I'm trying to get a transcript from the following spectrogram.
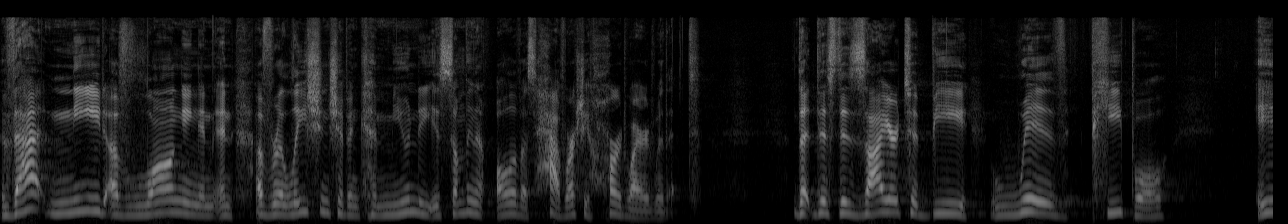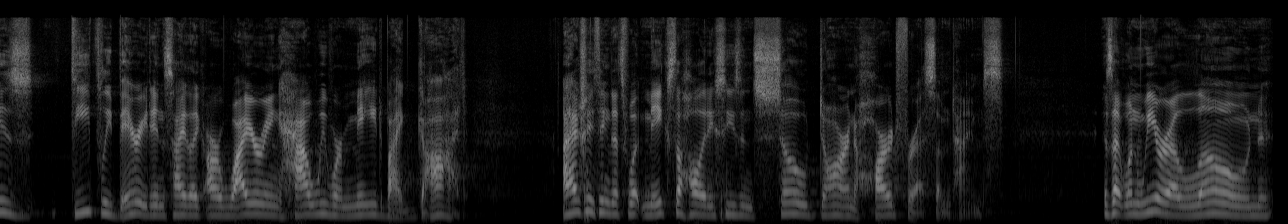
that need of longing and, and of relationship and community is something that all of us have. We're actually hardwired with it. That this desire to be with people is deeply buried inside, like, our wiring, how we were made by God. I actually think that's what makes the holiday season so darn hard for us sometimes. Is that when we are alone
